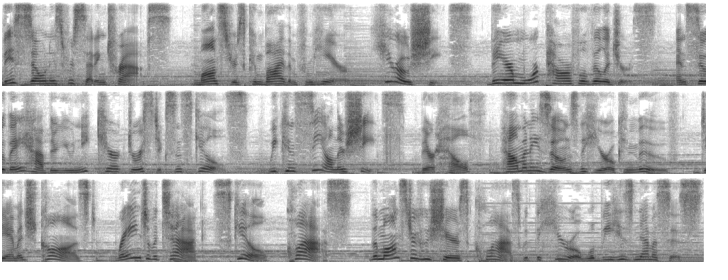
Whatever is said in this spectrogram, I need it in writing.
This zone is for setting traps. Monsters can buy them from here. Hero sheets. They are more powerful villagers, and so they have their unique characteristics and skills. We can see on their sheets their health, how many zones the hero can move, damage caused, range of attack, skill, class. The monster who shares class with the hero will be his nemesis.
